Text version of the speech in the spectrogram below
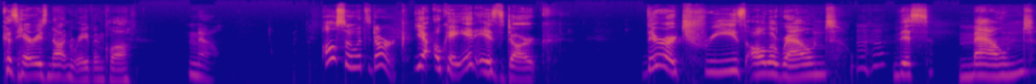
Because Harry's not in Ravenclaw. No. Also, it's dark. Yeah, okay, it is dark. There are trees all around Mhm. this mound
